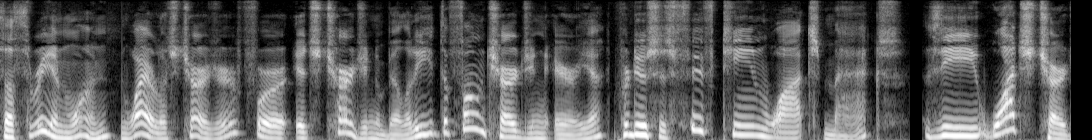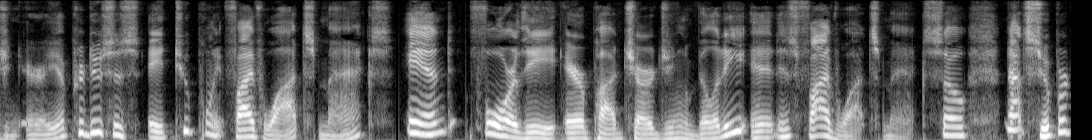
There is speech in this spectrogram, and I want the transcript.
The 3 in 1 wireless charger, for its charging ability, the phone charging area produces 15 watts max the watch charging area produces a 2.5 watts max, and for the AirPod charging ability, it is 5 watts max. So, not super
